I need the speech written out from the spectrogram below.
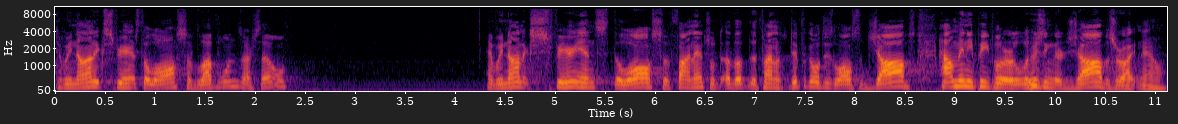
Do we not experience the loss of loved ones ourselves? Have we not experienced the loss of financial, uh, the financial difficulties, the loss of jobs? How many people are losing their jobs right now?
